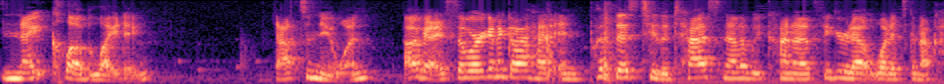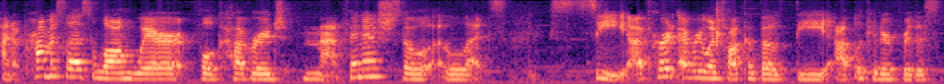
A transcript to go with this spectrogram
Nightclub lighting. That's a new one. Okay, so we're gonna go ahead and put this to the test now that we kind of figured out what it's gonna kind of promise us, long wear, full coverage, matte finish. So let's see. I've heard everyone talk about the applicator for this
